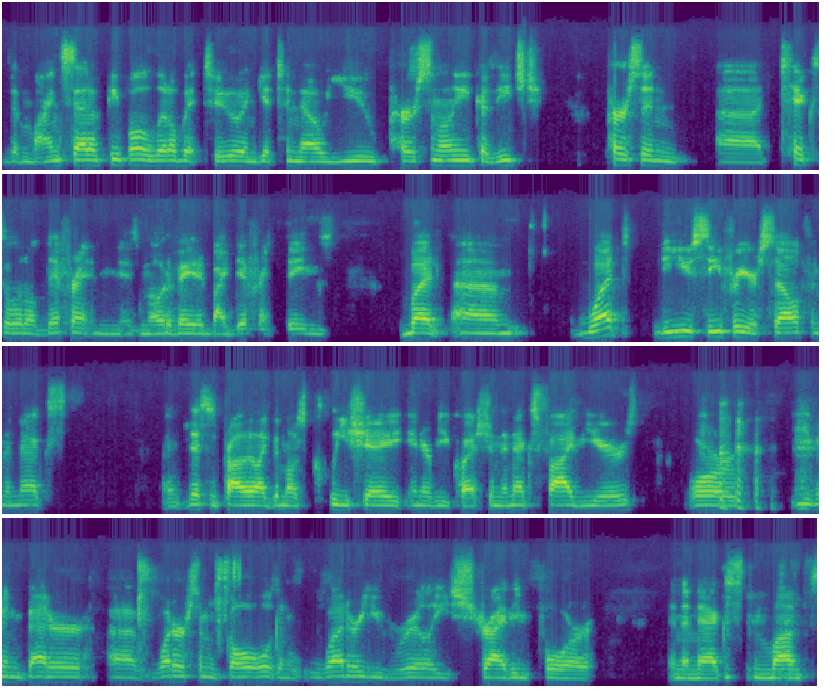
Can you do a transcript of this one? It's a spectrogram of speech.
the mindset of people a little bit too, and get to know you personally, because each person uh, ticks a little different and is motivated by different things. But um, what do you see for yourself in the next? And this is probably like the most cliche interview question. The next five years, or even better, uh, what are some goals and what are you really striving for in the next month,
